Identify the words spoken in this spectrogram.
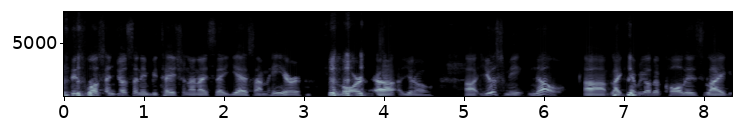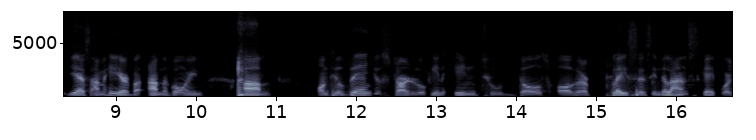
this wasn't just an invitation and i say yes i'm here lord uh, you know uh, use me no uh, like every other call is like yes i'm here but i'm not going um, until then you start looking into those other places in the landscape where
